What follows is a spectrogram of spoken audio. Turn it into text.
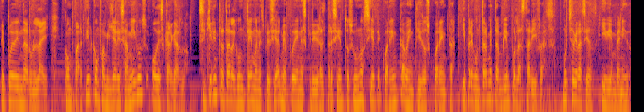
le pueden dar un like, compartir con familiares amigos o descargarlo. Si quieren tratar algún tema en especial, me pueden escribir al 301-740-2240 y preguntarme también por las tarifas. Muchas gracias y bienvenidos.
